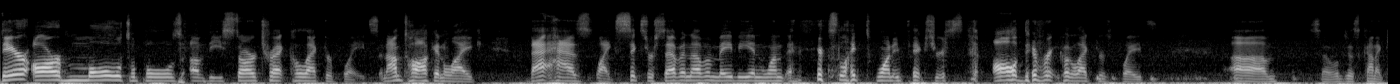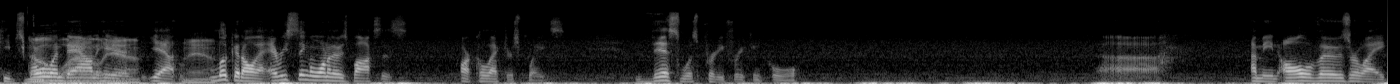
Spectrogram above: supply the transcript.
there are multiples of these Star Trek collector plates, and I'm talking like that has like six or seven of them maybe in one. And there's like 20 pictures, all different collectors plates. Um, so we'll just kind of keep scrolling down Oh, wow, here. Yeah. Yeah. look at all that. Every single one of those boxes are collector's plates. This was pretty freaking cool. Uh, I mean, all of those are like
